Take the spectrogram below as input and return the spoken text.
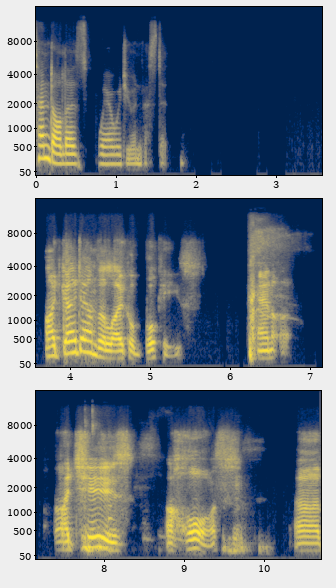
$10, where would you invest it? I'd go down to the local bookies and I'd choose a horse Mhm. uh,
